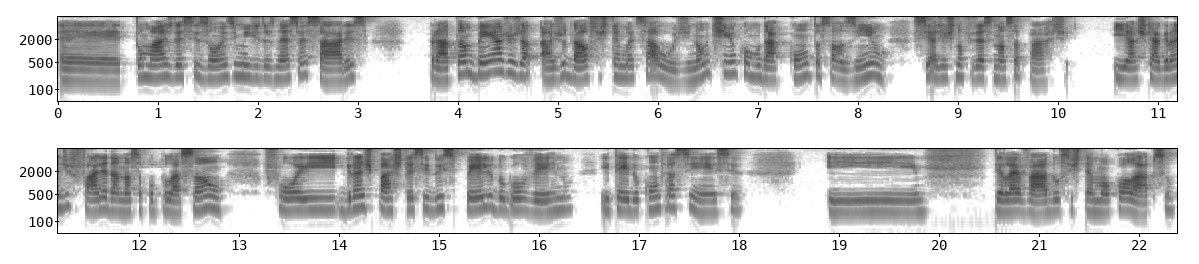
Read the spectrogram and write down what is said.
é, tomar as decisões e medidas necessárias para também ajudar, ajudar o sistema de saúde. Não tinha como dar conta sozinho se a gente não fizesse nossa parte. E acho que a grande falha da nossa população foi grande parte ter sido espelho do governo e ter ido contra a ciência e ter levado o sistema ao colapso.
